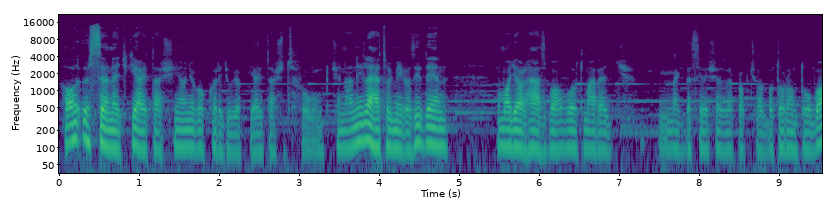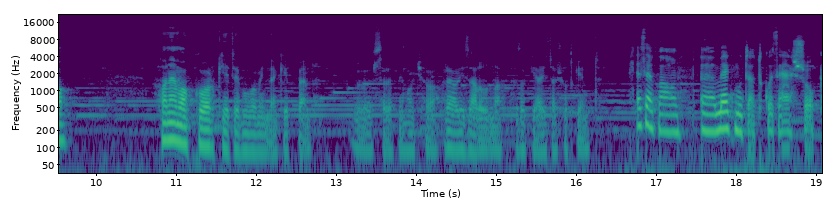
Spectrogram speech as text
ha összejön egy kiállítási anyag, akkor egy újabb kiállítást fogunk csinálni. Lehet, hogy még az idén a Magyar Házban volt már egy megbeszélés ezzel kapcsolatban Torontóba. Ha nem, akkor két év múlva mindenképpen szeretném, hogyha realizálódna ez a kiállítás ottként. Ezek a megmutatkozások,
